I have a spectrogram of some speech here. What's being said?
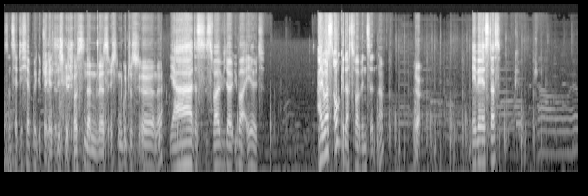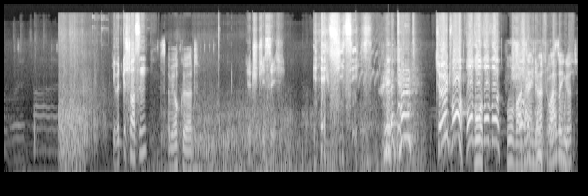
Sonst hätte ich Happy Der hätte getötet. nicht geschossen, dann wäre es echt ein gutes, äh, ne? Ja, das, das war wieder übereilt. Ah, du hast auch gedacht, es war Vincent, ne? Ja. Ey, wer ist das? Hier wird geschossen. Das habe ich auch gehört. Jetzt schieße ich. Jetzt schieße ich. Der Turret! Töt, wo? Wo, wo, wo, wo? Wo, wo hast du einen gehört? Wo hast du einen gehört?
